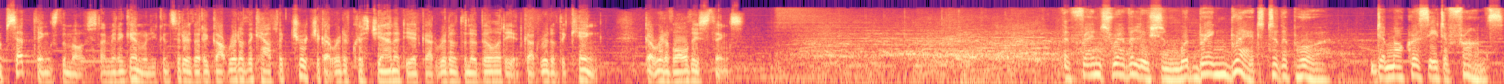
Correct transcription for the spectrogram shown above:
upset things the most. I mean, again, when you consider that it got rid of the Catholic Church, it got rid of Christianity, it got rid of the nobility, it got rid of the king, it got rid of all these things. The French Revolution would bring bread to the poor, democracy to France,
